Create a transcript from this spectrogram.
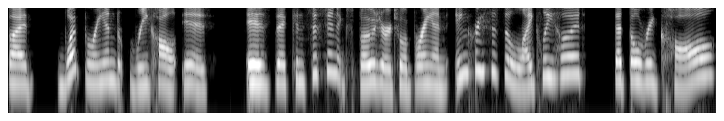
But what brand recall is, is the consistent exposure to a brand increases the likelihood that they'll recall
